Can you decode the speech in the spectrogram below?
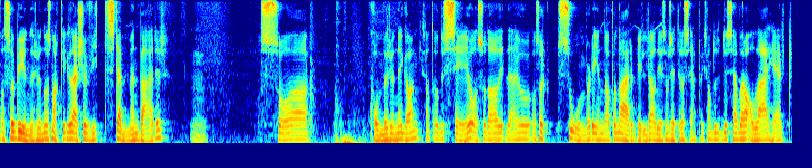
Og så begynner hun å snakke. Det er så vidt stemmen bærer. Mm. Og så kommer hun i gang. Og du ser jo også da det jo, Og så zoomer det inn på nærbildet av de som sitter og ser på. Du, du ser bare alle er helt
